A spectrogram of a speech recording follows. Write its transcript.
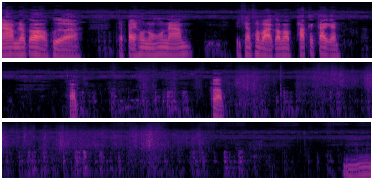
น้ำแล้วก็เผื่อจะไปห้องนงห้องน้ำเดี๋ยวช่างสว่างก็มาพักใกล้ๆกัน ครับ ครับอืม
